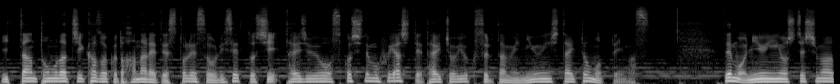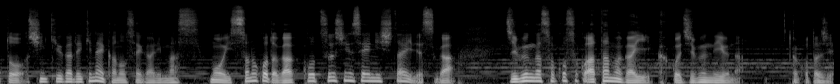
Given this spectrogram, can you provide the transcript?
一旦友達、家族と離れてストレスをリセットし、体重を少しでも増やして体調を良くするために入院したいと思っています。でも入院をしてしまうと進級ができない可能性があります。もういっそのこと学校通信制にしたいですが、自分がそこそこ頭がいい、過去自分で言うな、過去閉じ。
